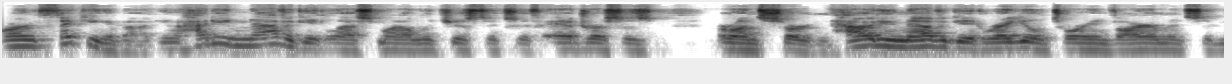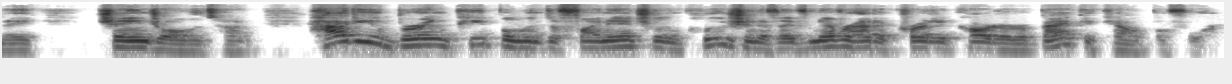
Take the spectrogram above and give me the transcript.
aren't thinking about. You know, how do you navigate last mile logistics if addresses are uncertain? How do you navigate regulatory environments that may change all the time? How do you bring people into financial inclusion if they've never had a credit card or a bank account before?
